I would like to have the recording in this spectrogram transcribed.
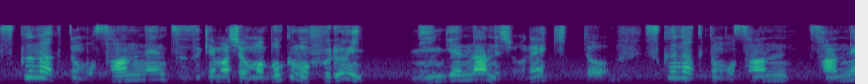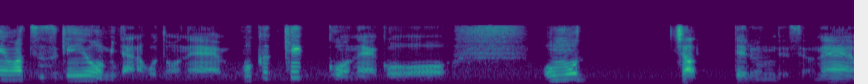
少なくとも3年続けましょう。まあ、僕も古い人間なんでしょうね、きっと。少なくとも 3, 3年は続けようみたいなことをね、僕は結構ね、こう、思っちゃってるんですよね。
